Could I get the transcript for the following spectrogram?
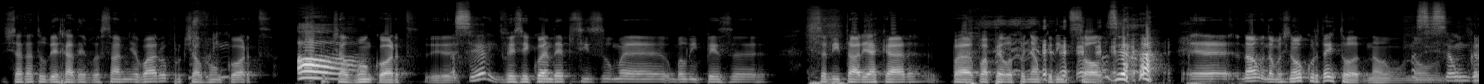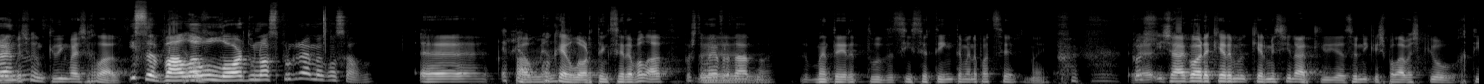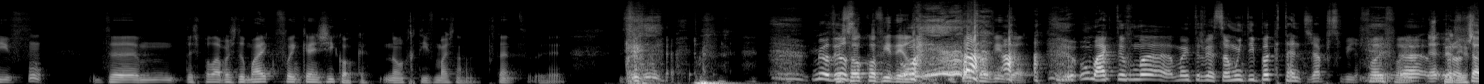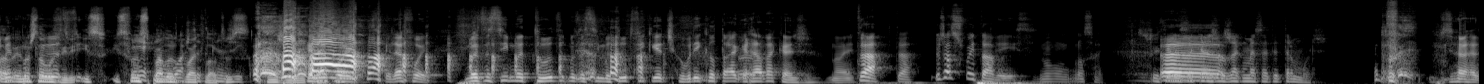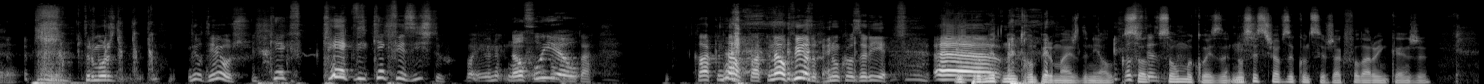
já está tudo errado em relação à minha barba, porque já levou um corte. Ah! Porque já levou um corte. Eh, A sério? De vez em quando é preciso uma, uma limpeza sanitária à cara para, para a pele apanhar um bocadinho de sol. Eh, não, não, mas não acordei todo. Não, Mas não, isso é um foi- grande- Mas foi um bocadinho mais relado. Isso abala o lore do nosso programa, Gonçalo. Eh, epá, qualquer lore tem que ser abalado. Pois também é verdade, não é? Manter tudo assim certinho também não pode ser, não é? Pois. Eh, e já agora quero, quero mencionar que as únicas palavras que eu retive Hum. de- das palavras do Mike foi kanji e coca. Não retive mais nada. Portanto, eh, Meu Deus, só o Covid dele. Foi só o Covid dele. o Mike teve uma, uma intervenção muito impactante, já percebi. Foi, foi. Eh, Espera, eu, estava, eu não estava a ouvir. Isso, isso foi um é não spoiler do White Lotus. Calhar foi, calhar foi. Mas acima de tudo, mas acima de tudo fiquei a descobrir que ele está agarrado à canja, não é? Tá, tá. Eu já suspeitava. É isso. Não, não sei. Se tu tiras a Ah. canja, ele já começa a ter tremores. Já, já. Tremores de... Meu Deus! Quem é que, quem é que, quem é que fez isto? Bem, eu Não fui vou eu. perguntar. Claro que não, claro que não, Pedro. Nunca usaria. Eu Ah, prometo não interromper mais, Daniel. Só, só uma coisa. Não sei se já vos aconteceu, já que falaram em canja,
